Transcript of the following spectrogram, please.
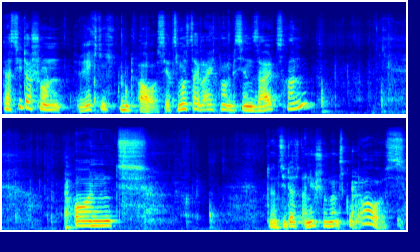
das sieht doch schon richtig gut aus. Jetzt muss da gleich noch ein bisschen Salz ran. Und dann sieht das eigentlich schon ganz gut aus.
